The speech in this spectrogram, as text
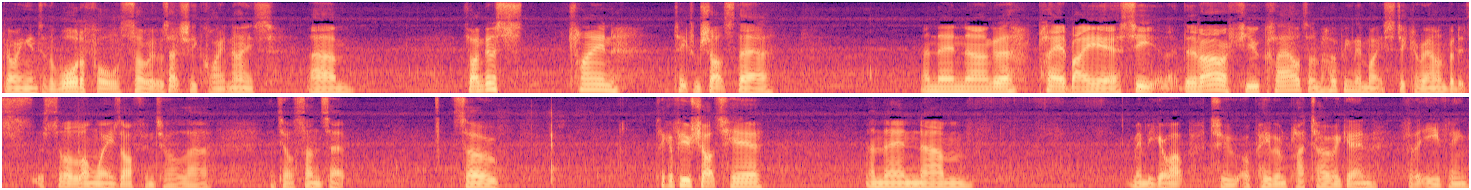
going into the waterfall, so it was actually quite nice. Um, so I'm going to try and take some shots there and then uh, I'm going to play it by ear. See, there are a few clouds, and I'm hoping they might stick around, but it's, it's still a long ways off until uh, until sunset. So take a few shots here, and then um, maybe go up to Opabin Plateau again for the evening.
